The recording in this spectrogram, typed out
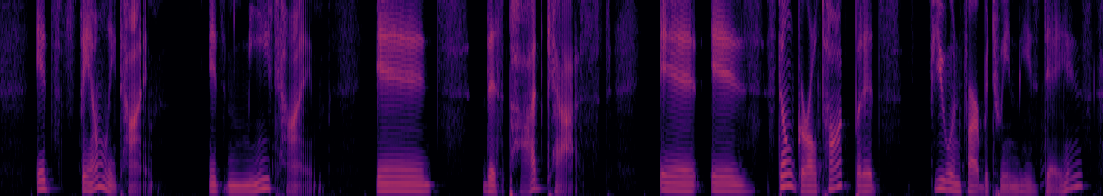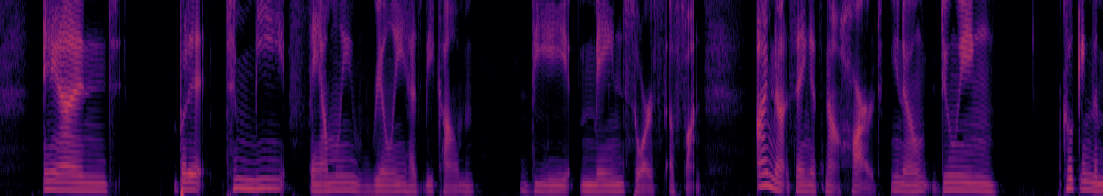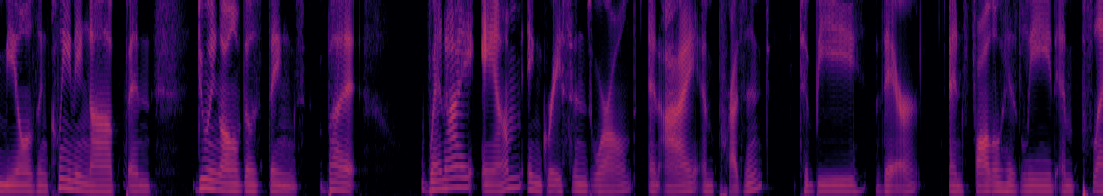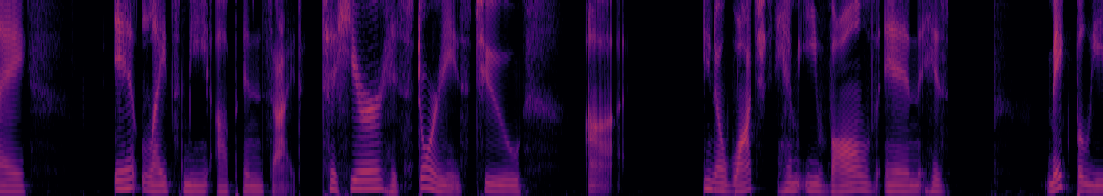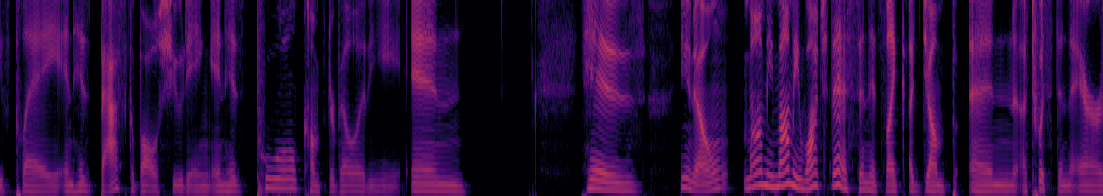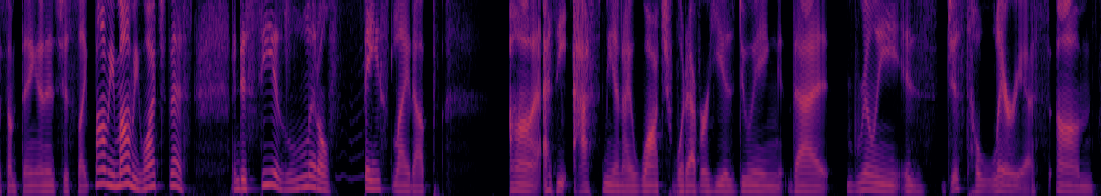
It's family time. It's me time. It's this podcast. It is still girl talk, but it's few and far between these days. And, but it, to me, family really has become the main source of fun. I'm not saying it's not hard, you know, doing, cooking the meals and cleaning up and doing all of those things. But when I am in Grayson's world and I am present to be there and follow his lead and play, it lights me up inside to hear his stories, to, uh, you know, watch him evolve in his make believe play, in his basketball shooting, in his pool comfortability, in his, you know, mommy, mommy, watch this. And it's like a jump and a twist in the air or something. And it's just like, mommy, mommy, watch this. And to see his little face light up uh, as he asks me and I watch whatever he is doing, that really is just hilarious. Um,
